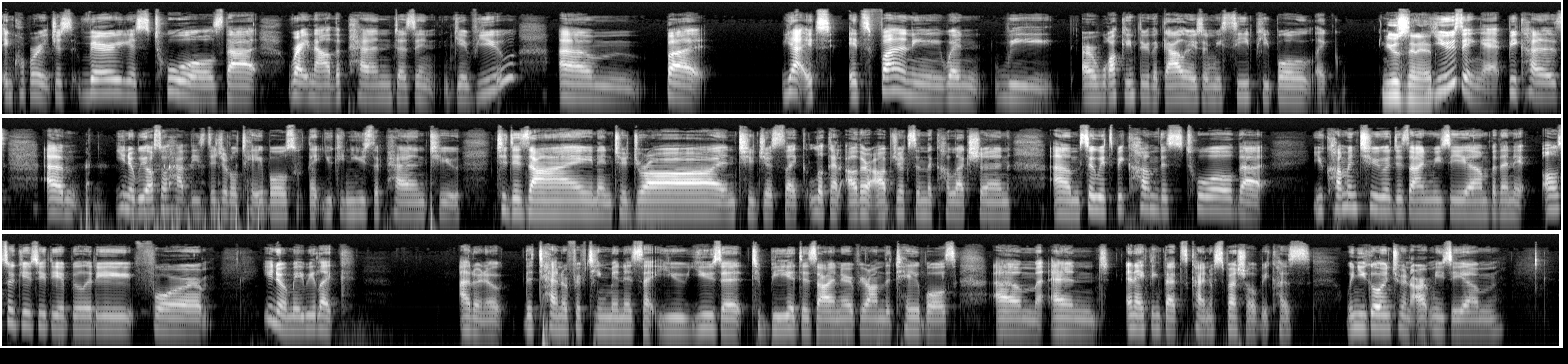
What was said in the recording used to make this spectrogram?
incorporate just various tools that right now the pen doesn't give you? Um, but yeah it's it's funny when we are walking through the galleries and we see people like using it. using it because um, you know we also have these digital tables that you can use the pen to to design and to draw and to just like look at other objects in the collection um, so it's become this tool that you come into a design museum but then it also gives you the ability for you know maybe like I don't know, the 10 or 15 minutes that you use it to be a designer if you're on the tables. Um, and, and I think that's kind of special because when you go into an art museum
